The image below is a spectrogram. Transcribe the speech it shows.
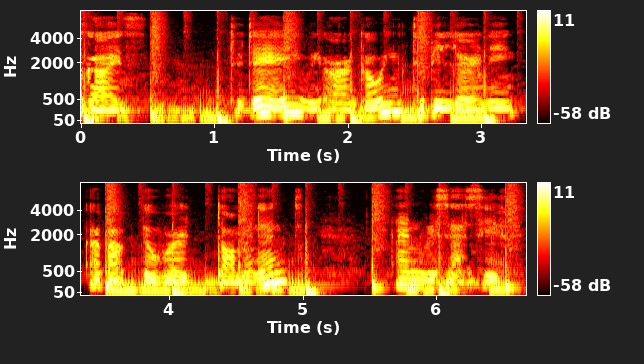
guys! Today we are going to be learning about the word dominant and recessive.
